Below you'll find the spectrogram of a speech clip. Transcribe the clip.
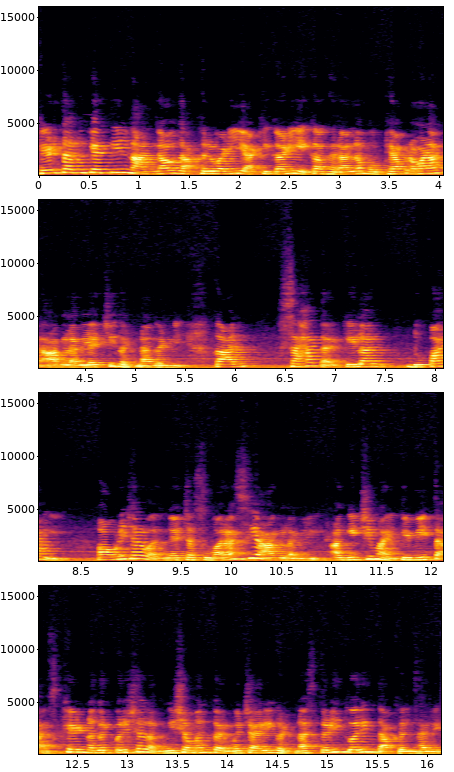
खेड तालुक्यातील नांदगाव दाखलवाडी या ठिकाणी एका घराला मोठ्या प्रमाणात आग लागल्याची घटना घडली. काल सहा तारखेला दुपारी पावणे चार वाजण्याच्या सुमारास ही आग लागली. आगीची माहिती मिळताच खेड नगर परिषद अग्निशमन कर्मचारी घटनास्थळी त्वरित दाखल झाले.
